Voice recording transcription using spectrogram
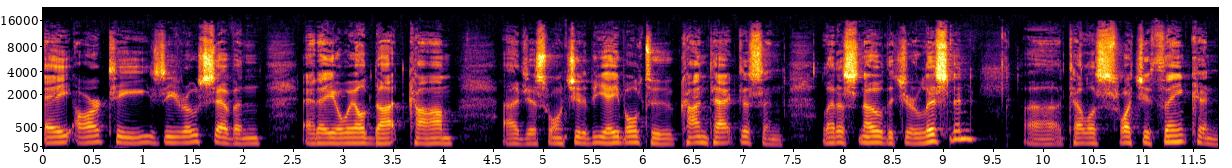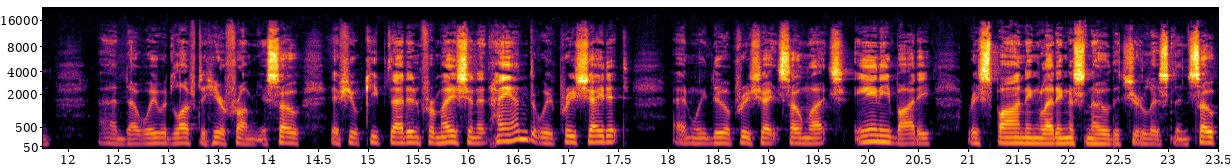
A R T 07 at AOL.com. I just want you to be able to contact us and let us know that you're listening. Uh, tell us what you think, and and uh, we would love to hear from you. So if you'll keep that information at hand, we appreciate it, and we do appreciate so much anybody responding, letting us know that you're listening. So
